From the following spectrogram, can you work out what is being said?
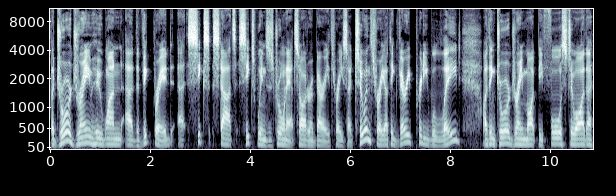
But Draw a Dream, who won uh, the Vic Bred, uh, six starts, six wins, is drawn outsider in barrier three. So two and three, I think Very Pretty will lead. I think Draw a Dream might be forced to either.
